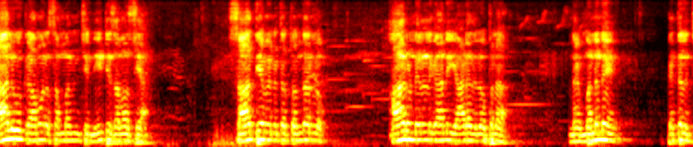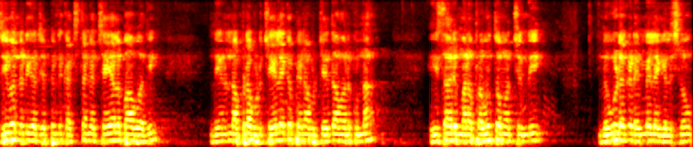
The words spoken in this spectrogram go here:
నాలుగు గ్రామాలకు సంబంధించి నీటి సమస్య సాధ్యమైనంత తొందరలో ఆరు నెలలు కానీ ఏడాది లోపల నాకు మొన్ననే పెద్దలు జీవన్ రెడ్డి గారు చెప్పింది ఖచ్చితంగా చేయాలి బాబు అది. నేనున్నప్పుడు అప్పుడు చేయలేకపోయినప్పుడు చేద్దాం అనుకున్నా. ఈసారి మన ప్రభుత్వం వచ్చింది. నువ్వు కూడా అక్కడ ఎమ్మెల్యే గెలిచినావు.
